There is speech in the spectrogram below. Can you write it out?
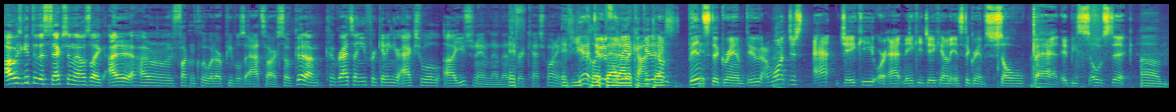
I always get to this section and I was like, I, I don't know a fucking clue what our people's ats are. So good. Um, congrats on you for getting your actual uh, username. Then that's If- for Cash Money. If you yeah, clip dude, that if only out I of could context, get it on Instagram, dude. I want just at Jakey or at NakeyJakey on Instagram so bad. It'd be so sick. um,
